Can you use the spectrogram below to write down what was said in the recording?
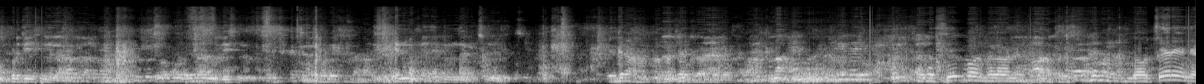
ఇప్పుడు తీసింది ఇలా ఇప్పుడు తీసింది చికెన్ మసాలా ఇందాక ఇచ్చింది చేరేయండి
